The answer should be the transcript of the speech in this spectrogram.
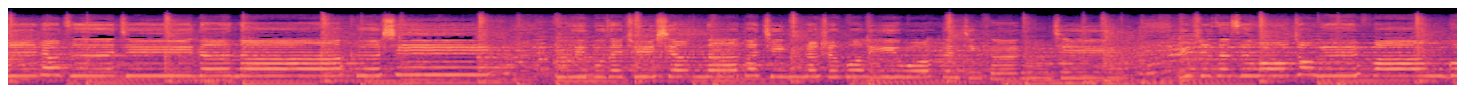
失了自己的那颗心，故意不再去想那段情，让生活离我很近很近。于是在此，我终于放过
